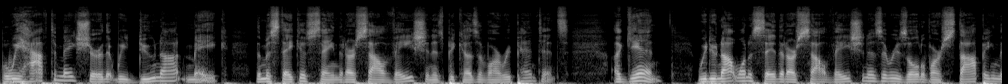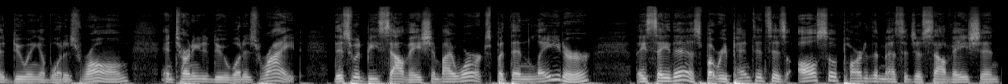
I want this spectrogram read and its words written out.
but we have to make sure that we do not make the mistake of saying that our salvation is because of our repentance. Again, we do not want to say that our salvation is a result of our stopping the doing of what is wrong and turning to do what is right. This would be salvation by works. But then later, they say this, but repentance is also part of the message of salvation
